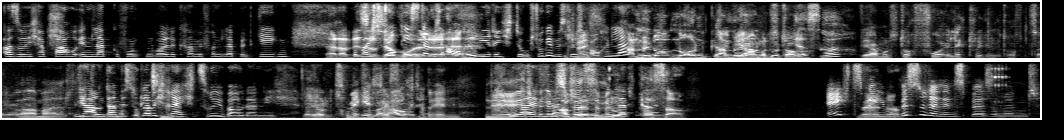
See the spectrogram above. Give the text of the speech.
Also ich habe Faro in Lab gefunden, Wolde kam mir von Lab entgegen. Ja, dann ist es ja Stuggi ist, glaube Wolde, ich, auch in die Richtung. Stuggi, bist Ich du nicht auch in Lab? Haben wir überhaupt noch einen, haben wir wir haben uns doch-? Wir haben uns doch vor Electrical getroffen, Zayana. War mal. Ja, dann und dann bist du, glaube ich, rechts rüber, oder nicht? Ja, ja, und jetzt Maggie ist auch da drin. Nee, ich bin im Specimen. Lab? Echt, Nee, Smaggy, ne? wo bist du denn in Speciment?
